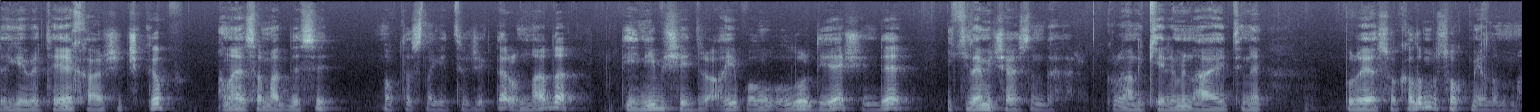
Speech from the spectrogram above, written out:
LGBT'ye karşı çıkıp anayasa maddesi noktasına getirecekler. Onlar da dini bir şeydir, ayıp olur diye şimdi ikilem içerisindeler. Kur'an-ı Kerim'in ayetini buraya sokalım mı, sokmayalım mı?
